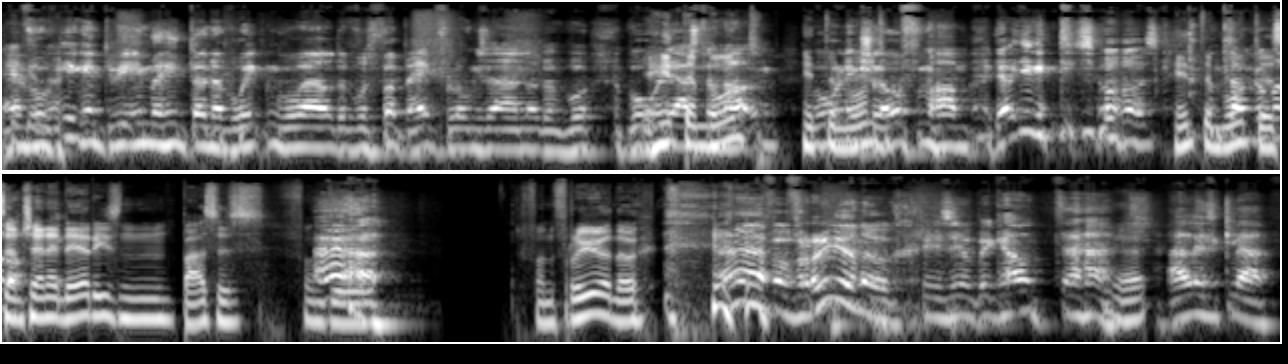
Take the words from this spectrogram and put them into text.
Einfach irgendwie immer hinter einer Wolken war oder wo sie vorbeigeflogen sind oder wo, wo ja, alle Astronauten wo alle geschlafen haben. Ja, irgendwie sowas. Hinter dem Mond, das ist anscheinend eine Riesenbasis von, ah. die, von früher noch. Ah, von früher noch. Ist ja bekannt. Aha, ja. Alles klar.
